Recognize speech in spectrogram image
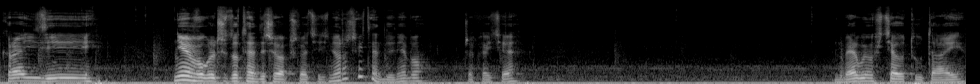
crazy. Nie wiem w ogóle, czy to tędy trzeba przylecieć. No raczej tędy, nie? Bo... Czekajcie. Bo jakbym chciał tutaj...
